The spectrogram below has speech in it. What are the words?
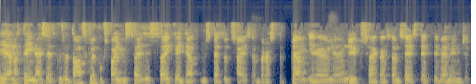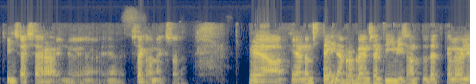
ja noh, teine asi, et kui see task lõpuks valmis sai, siis sa ikka ei teadnud, mis tehtud sai, sellepärast et pealkiri oli on ju üks, aga seal sees tehti veel ilmselt viis asja ära, on ju, ja, ja segane, eks ole ja, ja no mis teine probleem seal tiimis antud hetkel oli,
